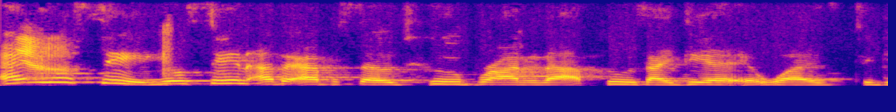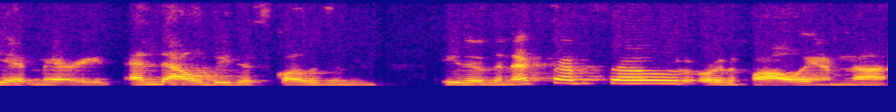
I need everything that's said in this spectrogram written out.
and yeah. you'll see, you'll see in other episodes who brought it up, whose idea it was to get married. And that will be disclosed in either the next episode or the following. I'm not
